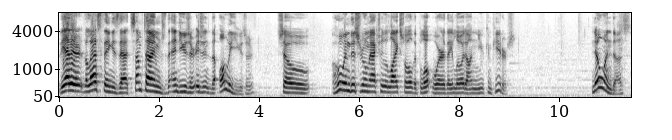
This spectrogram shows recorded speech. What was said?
The other, the last thing is that sometimes the end user isn't the only user. So who in this room actually likes all the bloatware they load on new computers? No one does,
